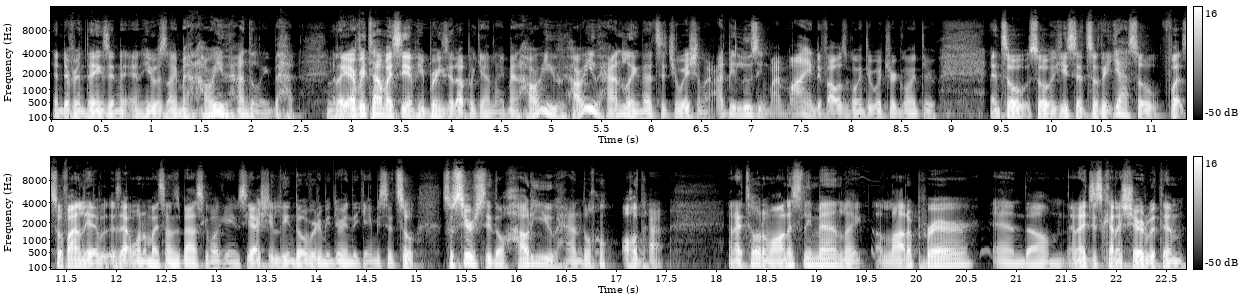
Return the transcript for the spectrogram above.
and different things. And, and he was like man how are you handling that? Mm-hmm. and like mm-hmm. every time I see him he brings it up again like man how are you how are you handling that situation? Like I'd be losing my mind if I was going through what you're going through. And so so he said so the, yeah so so finally I was at one of my son's basketball games. He actually leaned over to me during the game. He said so so seriously though how do you handle all that? And I told him honestly man like a lot of prayer and um, and I just kind of shared with him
